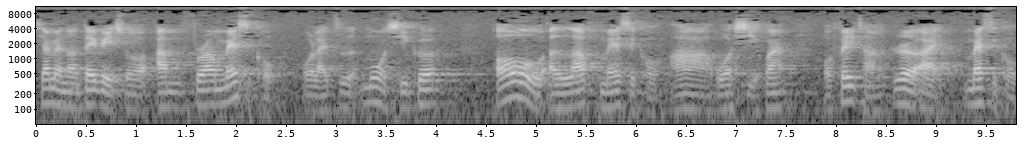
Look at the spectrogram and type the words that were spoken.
下面呢，David 说 I'm from Mexico，我来自墨西哥。Oh, I love Mexico 啊，我喜欢，我非常热爱 Mexico。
